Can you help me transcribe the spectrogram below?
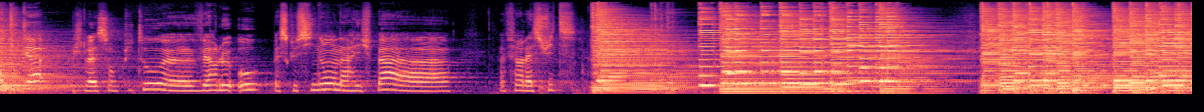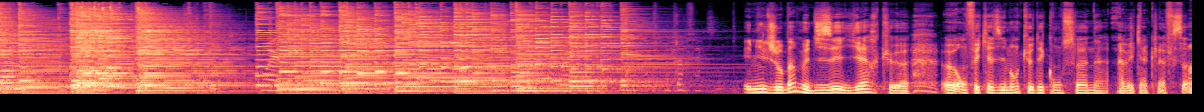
En tout cas, je la sens plutôt euh, vers le haut, parce que sinon on n'arrive pas à faire la suite. Émile Jobin me disait hier que euh, on fait quasiment que des consonnes avec un clavecin.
